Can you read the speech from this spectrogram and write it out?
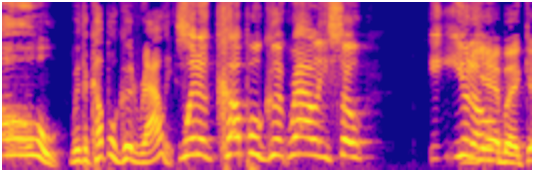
0 with a couple good rallies. with a couple good rallies. So, you know, Yeah, but uh,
